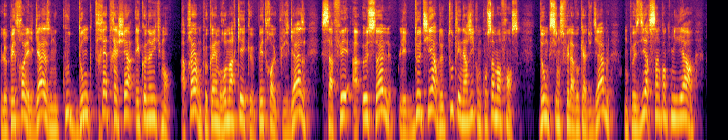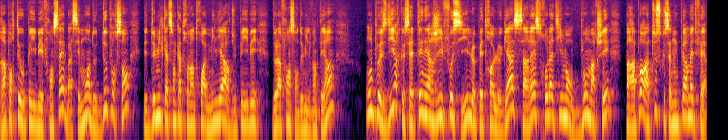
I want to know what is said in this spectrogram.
Le pétrole et le gaz nous coûtent donc très très cher économiquement. Après, on peut quand même remarquer que pétrole plus gaz, ça fait à eux seuls les deux tiers de toute l'énergie qu'on consomme en France. Donc si on se fait l'avocat du diable, on peut se dire 50 milliards rapportés au PIB français, bah, c'est moins de 2% des 2483 milliards du PIB de la France en 2021. On peut se dire que cette énergie fossile, le pétrole, le gaz, ça reste relativement bon marché par rapport à tout ce que ça nous permet de faire.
